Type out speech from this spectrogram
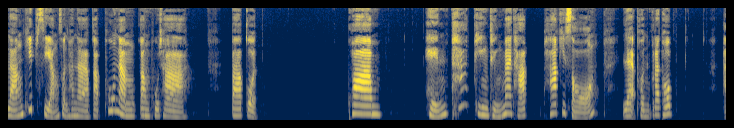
หลังคลิปเสียงสนทนากับผู้นำกัมพูชา ปรากฏ ความเห็นพาดพิงถึงแม่ทัพภาคที่สอง และผลกระทบ อ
